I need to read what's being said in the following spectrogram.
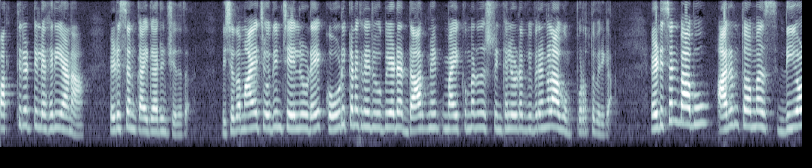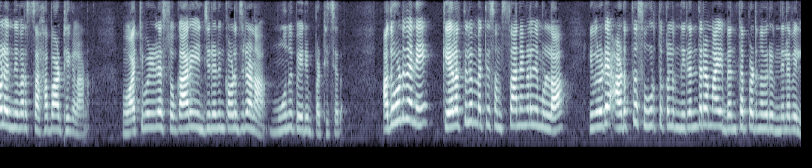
പത്തിരട്ടി ലഹരിയാണ് എഡിസൺ കൈകാര്യം ചെയ്തത്. വിശദമായ ചോദ്യം ചെയ്യലിലൂടെ കോടിക്കണക്കിന് രൂപയുടെ ഡാർക്ക് നെറ്റ് മയക്കുമരുന്ന് ശൃംഖലയുടെ വിവരങ്ങളാകും പുറത്തുവരിക. എഡിസൺ ബാബു അരുൺ തോമസ് ഡിയോൾ എന്നിവർ സഹപാഠികളാണ്. മൂവാറ്റുപുഴയിലെ സ്വകാര്യ എഞ്ചിനീയറിംഗ് കോളേജിലാണ് മൂന്ന് പേരും പഠിച്ചത്. അതുകൊണ്ട് തന്നെ കേരളത്തിലും മറ്റ് സംസ്ഥാനങ്ങളിലുമുള്ള ഇവരുടെ അടുത്ത സുഹൃത്തുക്കളും നിരന്തരമായി ബന്ധപ്പെടുന്നവരും നിലവിൽ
